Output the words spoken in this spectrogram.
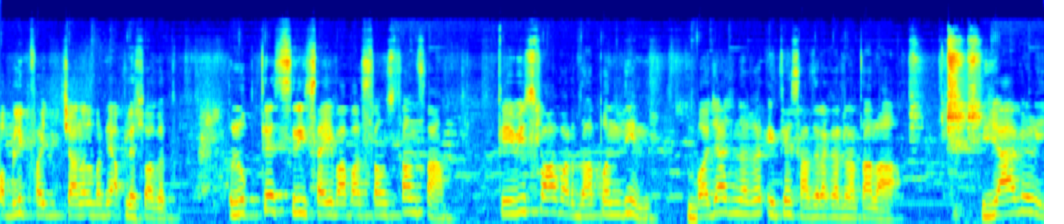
पब्लिक फाईट चॅनलमध्ये आपले स्वागत. नुकतेच श्री साईबाबा संस्थांचा तेवीसवा वर्धापन दिन बजाजनगर इथे साजरा करण्यात आला. यावेळी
